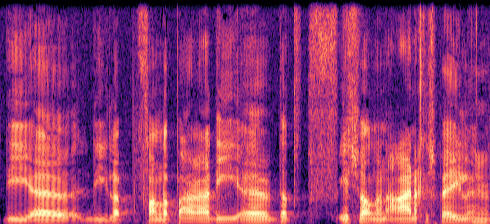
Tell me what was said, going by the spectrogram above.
Die, eh, die La- van La Parra, die, eh, dat is wel een aardige speler. Ja.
